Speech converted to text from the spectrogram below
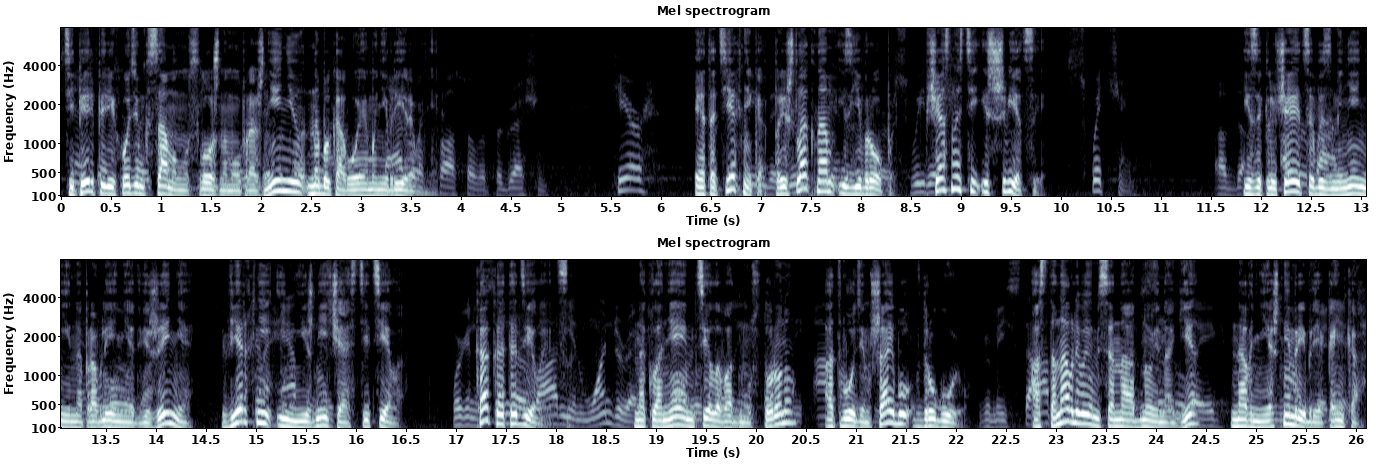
Теперь переходим к самому сложному упражнению на боковое маневрирование. Эта техника пришла к нам из Европы, в частности из Швеции, и заключается в изменении направления движения верхней и нижней части тела. Как это делается? Наклоняем тело в одну сторону, отводим шайбу в другую. Останавливаемся на одной ноге на внешнем ребре конька.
